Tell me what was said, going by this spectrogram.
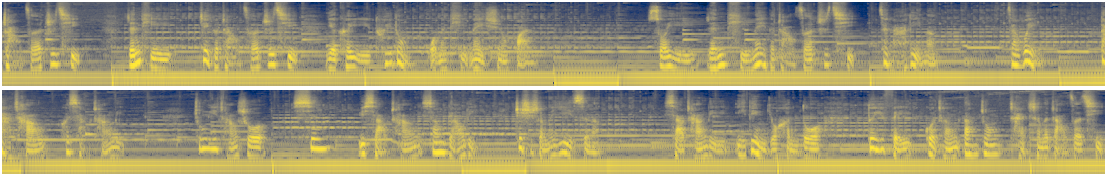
沼泽之气，人体这个沼泽之气也可以推动我们体内循环。所以，人体内的沼泽之气在哪里呢？在胃、大肠和小肠里。中医常说，心与小肠相表里，这是什么意思呢？小肠里一定有很多堆肥过程当中产生的沼泽气，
